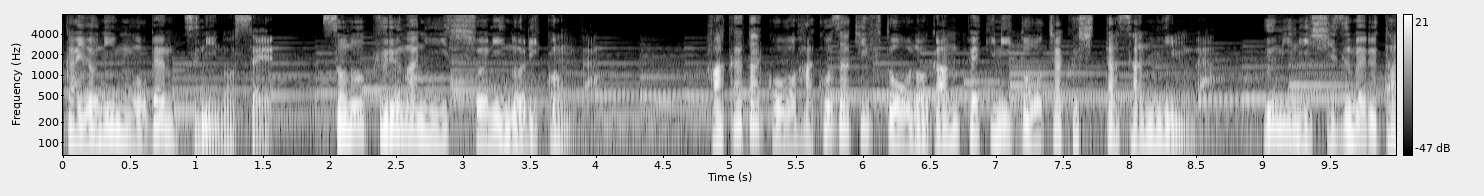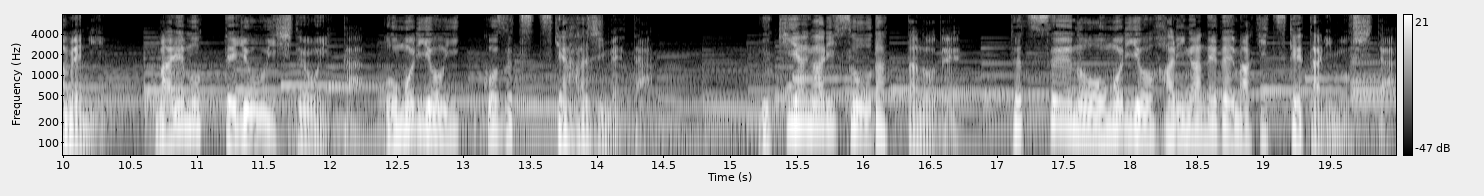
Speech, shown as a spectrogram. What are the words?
家4人をベンツに乗せその車に一緒に乗り込んだ。博多港箱崎埠頭の岸壁に到着した3人は海に沈めるために前もって用意しておいた重りを1個ずつつけ始めた。浮き上がりそうだったので鉄製の重りを針金で巻きつけたりもした。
